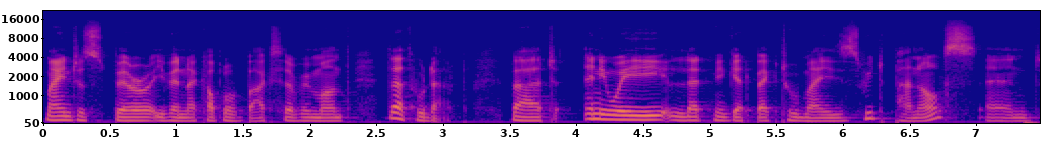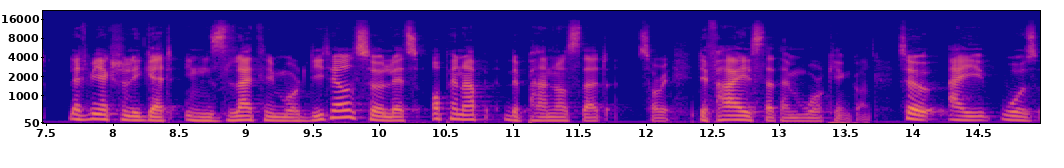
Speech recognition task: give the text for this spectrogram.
mind to spare, even a couple of bucks every month, that would help. But anyway, let me get back to my sweet panels and let me actually get in slightly more detail. So let's open up the panels that, sorry, the files that I'm working on. So I was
